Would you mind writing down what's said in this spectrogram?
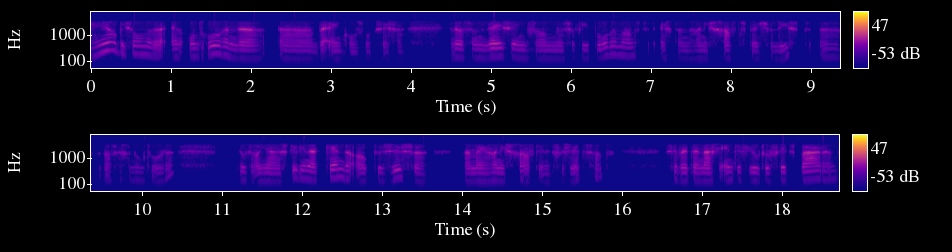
heel bijzondere en ontroerende uh, bijeenkomst, moet ik zeggen. En dat was een lezing van uh, Sofie Boldermans, echt een Hannie Schaft specialist, uh, kan ze genoemd worden. Doet al jaren studie naar, kende ook de zussen waarmee Hannie Schaft in het verzet zat. Ze werd daarna geïnterviewd door Frits Barend.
